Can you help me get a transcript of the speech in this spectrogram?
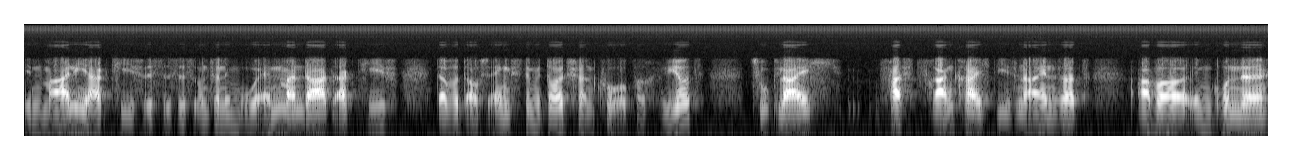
in Mali aktiv ist, ist es unter einem UN-Mandat aktiv. Da wird aufs engste mit Deutschland kooperiert. Zugleich fasst Frankreich diesen Einsatz, aber im Grunde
